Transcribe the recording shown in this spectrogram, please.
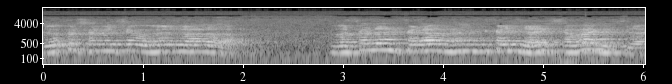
लोकसभेच्या उमेदवाराला मतदान करा म्हणून मी काही जाहीर सभा घेतल्या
